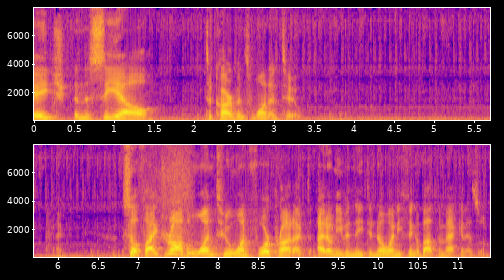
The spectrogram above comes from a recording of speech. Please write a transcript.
H and the Cl to carbons 1 and 2. Okay. So if I draw the 1, 2, 1, 4 product, I don't even need to know anything about the mechanism.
